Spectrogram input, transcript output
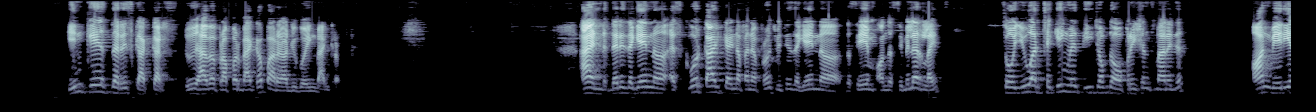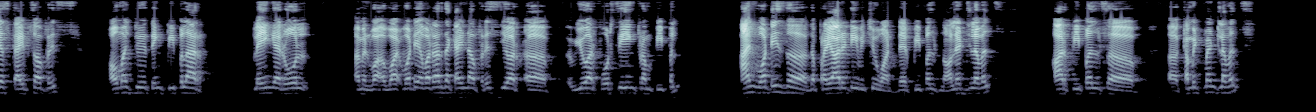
In case the risk occurs, do you have a proper backup or are you going bankrupt? And there is again a scorecard kind of an approach, which is again uh, the same on the similar line. So you are checking with each of the operations manager on various types of risks, how much do you think people are playing a role? I mean what what what are, the kind of risks you are uh, you are foreseeing from people? And what is the the priority which you want? Their people's knowledge levels? Or people's uh, uh, commitment levels?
